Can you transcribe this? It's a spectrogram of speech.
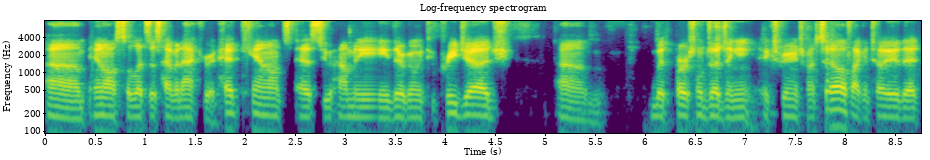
um, and also lets us have an accurate head count as to how many they're going to prejudge. Um, with personal judging experience myself, I can tell you that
